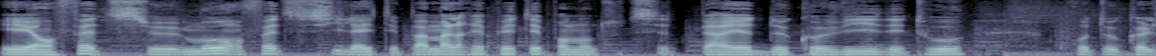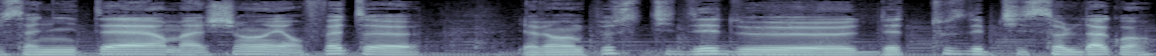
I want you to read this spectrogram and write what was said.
Et en fait, ce mot, en fait, s'il a été pas mal répété pendant toute cette période de Covid et tout, protocole sanitaire, machin. Et en fait, il y avait un peu cette idée de d'être tous des petits soldats, quoi.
